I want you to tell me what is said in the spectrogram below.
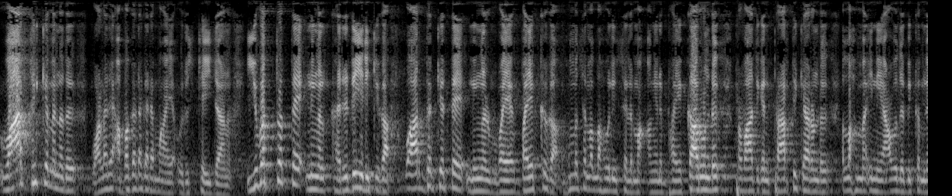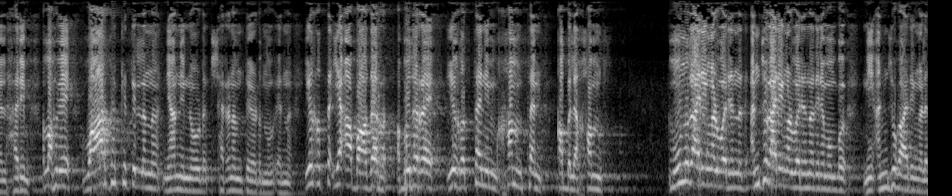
വാർദ്ധക്യം എന്നത് വളരെ അപകടകരമായ ഒരു സ്റ്റേജാണ് യുവത്വത്തെ നിങ്ങൾ കരുതിയിരിക്കുക വാർദ്ധക്യത്തെ നിങ്ങൾ ഭയക്കുക. മുഹമ്മദ് സല്ലാഹു അലൈഹി സ്വലമ അങ്ങനെ ഭയക്കാറുണ്ട് പ്രവാചകൻ പ്രാർത്ഥിക്കാറുണ്ട്. അള്ളാഹുമ്മ ഇനി ഔദബിക്ക മിനൽ ഹരിം. അള്ളാഹുവെ വാർദ്ധക്യത്തിൽ നിന്ന് ഞാൻ നിന്നോട് ശരണം തേടുന്നു എന്ന്. മൂന്ന് കാര്യങ്ങൾ വരുന്നത് അഞ്ചു കാര്യങ്ങൾ വരുന്നതിന് മുമ്പ് നീ അഞ്ചു കാര്യങ്ങളെ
